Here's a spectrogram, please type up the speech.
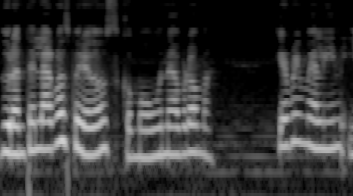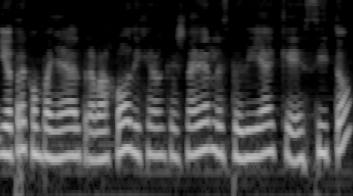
durante largos periodos como una broma. Kerry Mellin y otra compañera del trabajo dijeron que Schneider les pedía que, cito,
